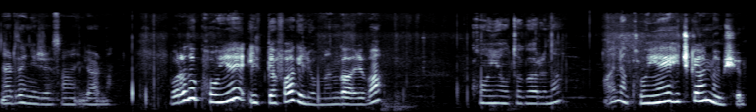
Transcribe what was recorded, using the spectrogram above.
Nereden ineceğiz ha ileriden? Bu arada Konya'ya ilk defa geliyorum ben galiba. Konya otogarına. Aynen Konya'ya hiç gelmemişim.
